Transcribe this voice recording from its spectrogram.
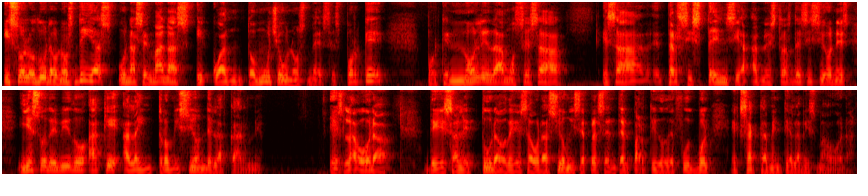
Y solo dura unos días, unas semanas y cuanto mucho unos meses. ¿Por qué? Porque no le damos esa esa eh, persistencia a nuestras decisiones y eso debido a qué? A la intromisión de la carne. Es la hora de esa lectura o de esa oración y se presenta el partido de fútbol exactamente a la misma hora.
